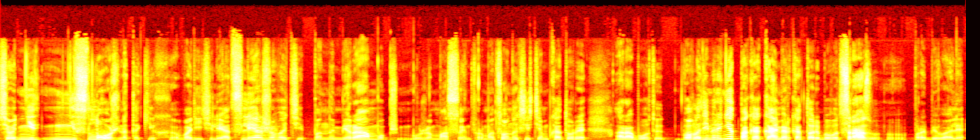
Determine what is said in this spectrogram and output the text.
Сегодня не- несложно таких водителей отслеживать и по номерам, в общем, уже масса информационных систем, которые работают. Во Владимире нет пока камер, которые бы вот сразу э, пробивали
